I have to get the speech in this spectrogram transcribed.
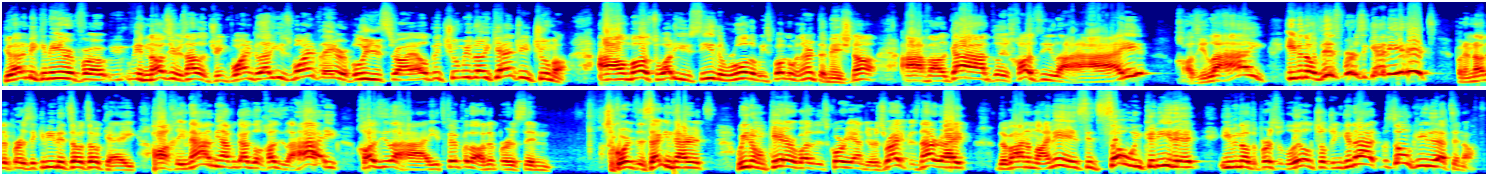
You're allowed to make an Erev for in Nazir is not allowed to drink wine, but allowed to use wine for the Erev. Uli Yisrael, but chumi, though you can't drink chuma. Almost. What do you see? The rule that we spoke of. We learned the Mishnah. Aval gad Chazi Even though this person can't eat it, but another person can eat it, so it's okay. It's fit for the other person. So according to the second teretz, we don't care whether this coriander is ripe, is not ripe. The bottom line is, since someone could eat it, even though the person with little children cannot, but someone can eat it, that's enough.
